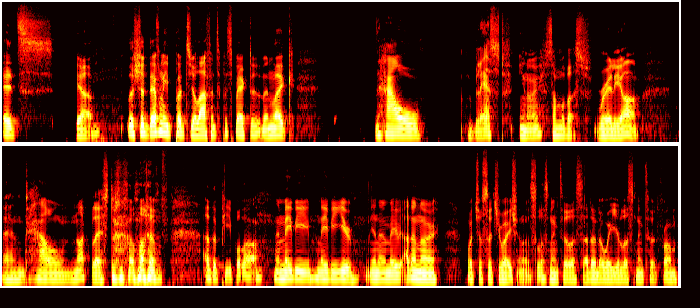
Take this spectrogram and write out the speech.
it's, yeah, this should definitely put your life into perspective and like how blessed, you know, some of us really are, and how not blessed a lot of other people are. And maybe, maybe you, you know, maybe, I don't know what your situation is listening to this. I don't know where you're listening to it from.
